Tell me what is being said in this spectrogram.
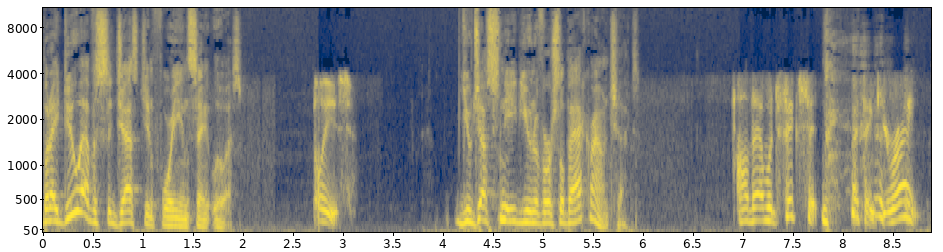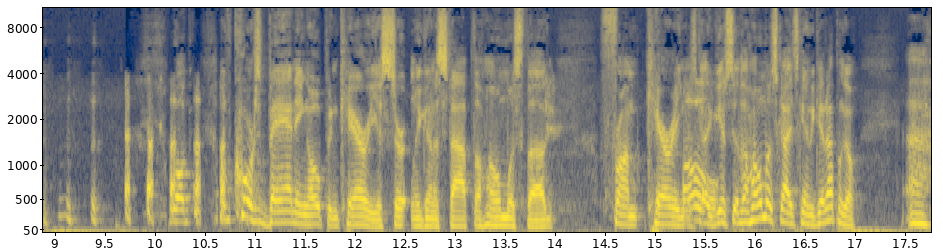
But I do have a suggestion for you in St. Louis. Please. You just need universal background checks. Oh, that would fix it. I think you're right. well, of course, banning open carry is certainly going to stop the homeless thug from carrying his Oh. gun. So the homeless guy's going to get up and go, uh,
